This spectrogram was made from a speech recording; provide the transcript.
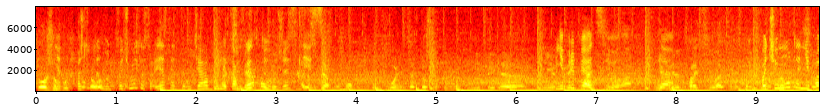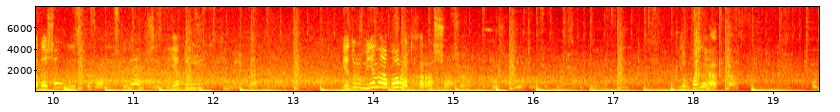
тоже Нет, будет почему, ты, почему ты... Если ты- у тебя были а тебя конфликты могут, уже а здесь. тебя могут уволить за то, что ты не, не, э, не, Не препятствовала, Не да. предотвратила Почему ты не подошел и не сказал что я общественный? Я дружу с такими ребятами. Я дружу, мне наоборот хорошо. Вот вообще, Ну, понятно. Вот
